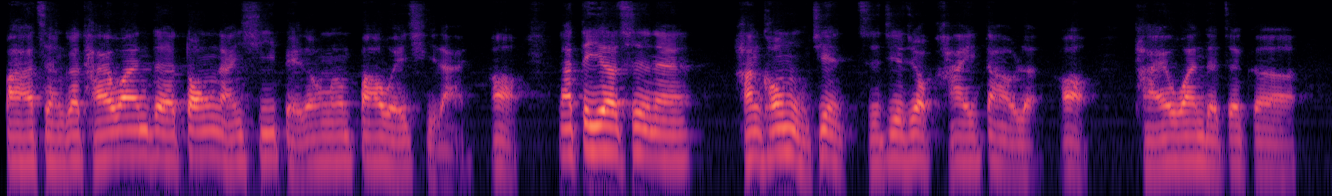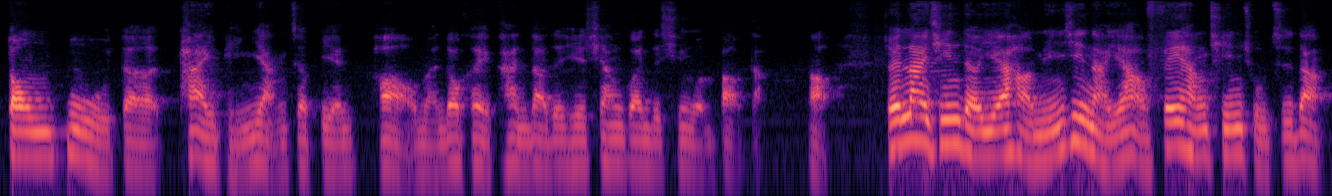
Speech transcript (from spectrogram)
把整个台湾的东南西北都包围起来啊，那第二次呢，航空母舰直接就开到了啊台湾的这个。东部的太平洋这边，哈，我们都可以看到这些相关的新闻报道，啊，所以赖清德也好，民进党也好，非常清楚知道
